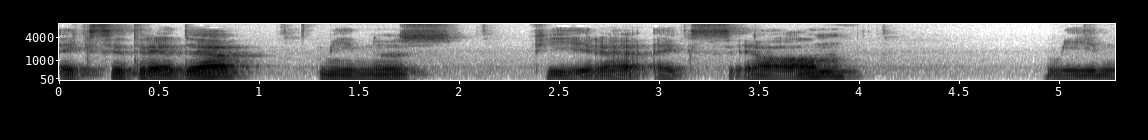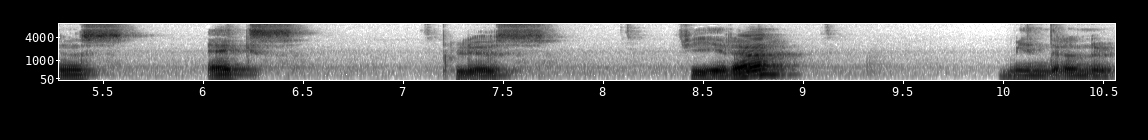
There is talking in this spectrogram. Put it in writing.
x i tredje minus 4x i annen minus x pluss 4 mindre 0.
